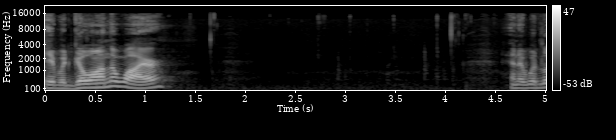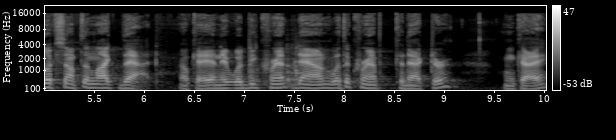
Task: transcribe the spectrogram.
it would go on the wire, and it would look something like that, okay? And it would be crimped down with a crimp connector, okay?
